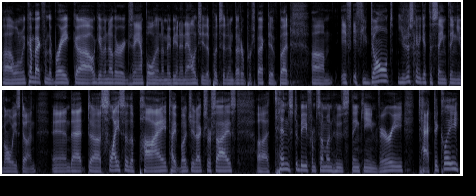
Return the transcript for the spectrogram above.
Uh, when we come back from the break, uh, I'll give another example and uh, maybe an analogy that puts it in better perspective. But um, if if you don't, you're just going to get the same thing you've always done, and that uh, slice of the pie type budget exercise uh, tends to be from someone who's thinking very tactically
